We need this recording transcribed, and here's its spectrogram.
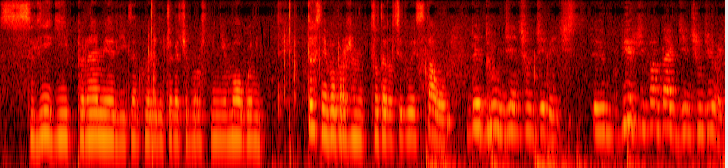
z Ligi Premier League, na które doczekać się po prostu nie mogłem. To jest niewyobrażalne, co teraz się tutaj stało. De Bruyne 99, Virgil van Dijk 99,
